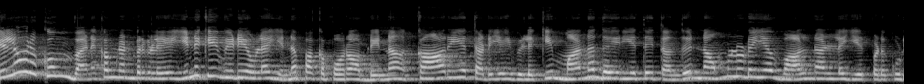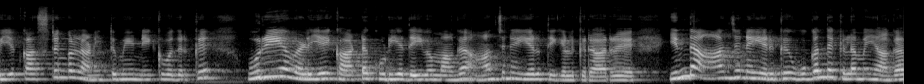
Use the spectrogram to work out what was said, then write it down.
எல்லோருக்கும் வணக்கம் நண்பர்களே. இன்றைக்கி வீடியோவில் என்ன பார்க்க போகிறோம் அப்படின்னா காரிய தடையை விலக்கி மன தைரியத்தை தந்து நம்மளுடைய வாழ்நாளில் ஏற்படக்கூடிய கஷ்டங்கள் அனைத்துமே நீக்குவதற்கு உரிய வழியை காட்டக்கூடிய தெய்வமாக ஆஞ்சநேயர் திகழ்கிறாரு. இந்த ஆஞ்சநேயருக்கு உகந்த கிழமையாக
